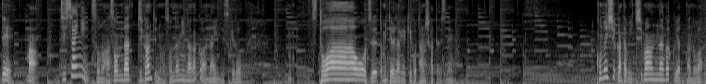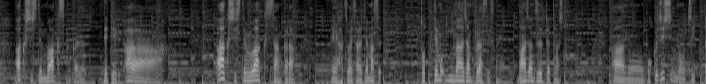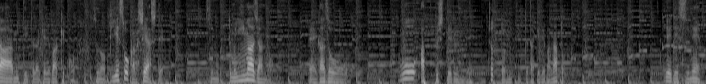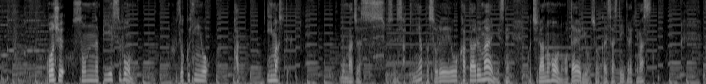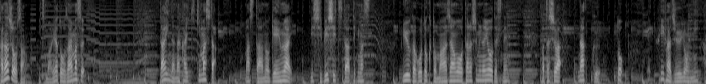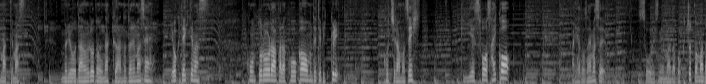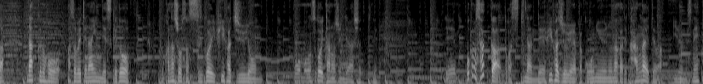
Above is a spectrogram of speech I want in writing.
で、まあ、実際にその遊んだ時間っていうのもそんなに長くはないんですけど、ストアをずっと見てるだけで結構楽しかったですね。この1週間多分一番長くやったのは、アクシステムワークスから出てる、あー、アークシステムワークスさんから、えー発売されてます。とってもいい麻雀プラスですかね。麻雀ずっとやってました。あのー僕自身のツイッター見ていただければ結構その PSO からシェアして、そのとってもいい麻雀の、えー画像をアップしてるんで、ちょっと見ていただければなと。でですね、今週、そんな PS4 の付属品を買いまして、で、まあじゃあ、そうですね、先にやっぱそれを語る前にですね、こちらの方のお便りを紹介させていただきます。金城さん、いつもありがとうございます。第7回聞きました。マスターのゲーム愛、ビシビシ伝わってきます。龍が如くと麻雀をお楽しみのようですね。私は、ナックと FIFA14 にハマってます。無料ダウンロードのナックは侮れません。よくできてます。コントローラーから効果音も出てびっくり。こちらもぜひ。PS4 最高ありがとうございます。そうですね、まだ僕ちょっとまだナックの方遊べてないんですけど、金賞さんすごい FIFA14 をものすごい楽しんでらっしゃってで僕もサッカーとか好きなんで FIFA14 やっぱ購入の中で考えてはいるんですね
